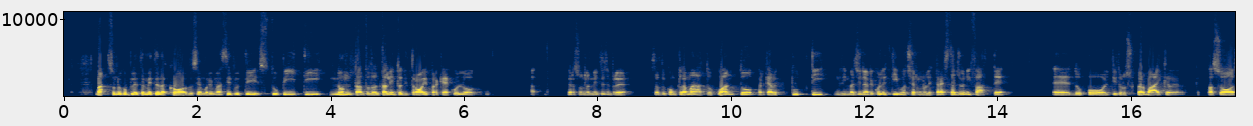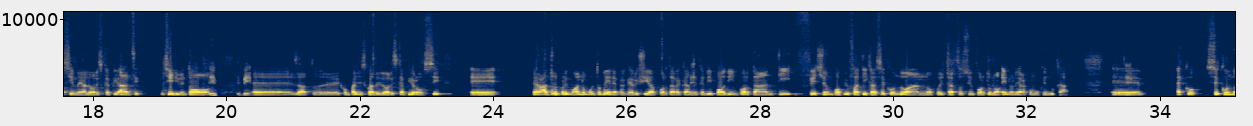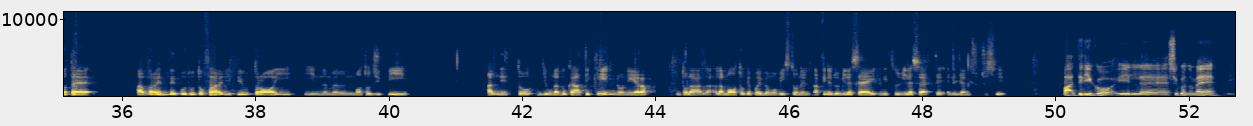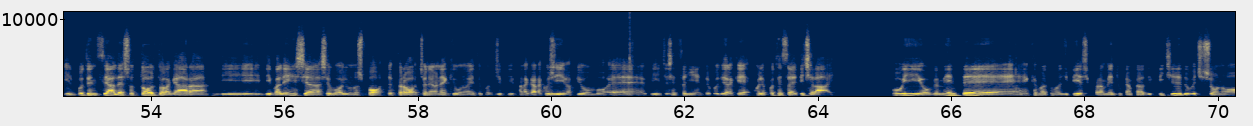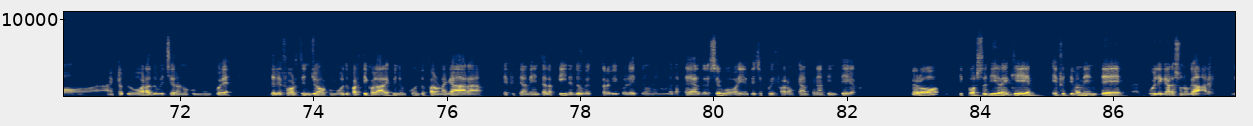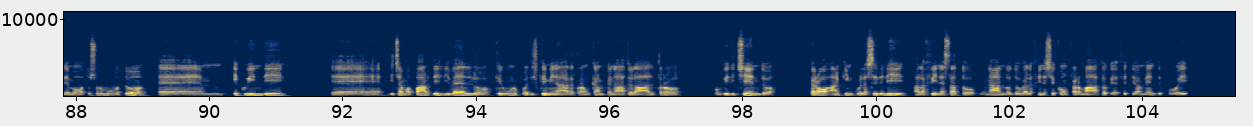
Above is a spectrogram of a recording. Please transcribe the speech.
Ma sono completamente d'accordo, siamo rimasti tutti stupiti non tanto dal talento di Troy perché quello personalmente sempre stato conclamato, quanto perché tutti nell'immaginario collettivo c'erano le tre stagioni fatte eh, dopo il titolo Superbike, eh, che passò assieme a Loris Capi, anzi, sì, diventò sì, eh, esatto, eh, compagno di squadra di Loris Capirossi. Eh, peraltro il primo anno molto bene perché riuscì a portare a casa anche dei podi importanti, fece un po' più fatica il secondo anno, poi il terzo si infortunò e non era comunque in Ducati. Eh. Ecco, secondo te avrebbe potuto fare di più Troy in, in MotoGP al netto di una Ducati che non era appunto la, la, la moto che poi abbiamo visto nel, a fine 2006, inizio 2007 e negli anni successivi. Ma ti dico, il, secondo me il potenziale è sottolto la gara di, di, Valencia, se vuoi uno spot, però cioè, non è che uno entra in MotoGP, fa una gara così a piombo e vince senza niente, vuol dire che quelle potenzialità ce l'hai. Poi ovviamente il campionato MotoGP è sicuramente un campionato difficile dove ci sono anche allora, dove c'erano comunque delle forze in gioco molto particolari, quindi un conto fare una gara effettivamente alla fine dove tra virgolette non è nulla da perdere se vuoi, invece puoi fare un campionato intero. Però ti posso dire che effettivamente poi le gare sono gare, le moto sono moto ehm, e quindi eh, diciamo a parte il livello che uno può discriminare tra un campionato e l'altro, o vi dicendo, però anche in quella sede lì alla fine è stato un anno dove alla fine si è confermato che effettivamente poi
